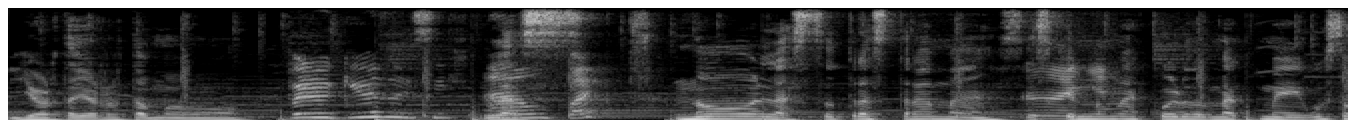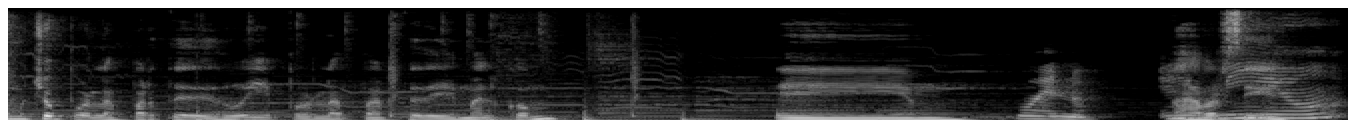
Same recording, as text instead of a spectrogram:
Y ahorita yo retomo. ¿Pero qué ibas a decir? Ah, Las- un. No, las otras tramas. Es Ah, que no me acuerdo. Me, me gusta mucho por la parte de Dewey y por la parte de Malcolm. Eh, Bueno, el A ver, sigue. mío,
